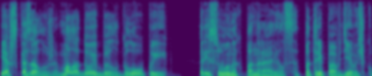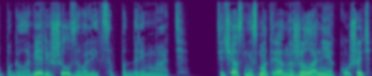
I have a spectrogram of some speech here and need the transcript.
Я ж сказал уже, молодой был, глупый. Рисунок понравился. Потрепав девочку по голове, решил завалиться подремать». Сейчас, несмотря на желание кушать,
